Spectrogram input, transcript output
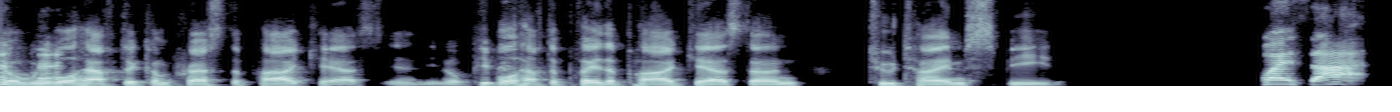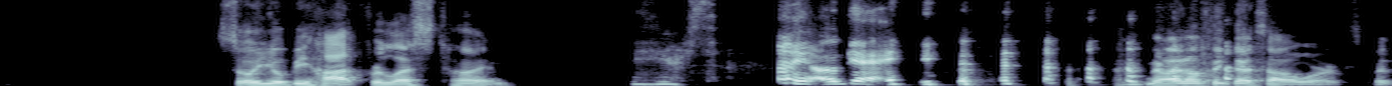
so, we will have to compress the podcast. And, you know, people have to play the podcast on two times speed. Why is that? So you'll be hot for less time. You're okay. no, I don't think that's how it works, but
